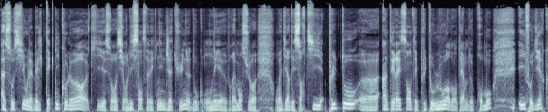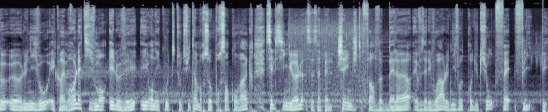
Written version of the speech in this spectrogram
associés au label Technicolor, qui sort aussi en licence avec Ninja Tune. Donc, on est vraiment sur, on va dire, des sorties plutôt euh, intéressantes et plutôt lourdes en termes de promo. Et il faut dire que le niveau est quand même relativement élevé. Et on écoute tout de suite un morceau pour s'en convaincre. C'est le single, ça s'appelle Changed for the Better. Et vous allez voir, le niveau de production fait flipper.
